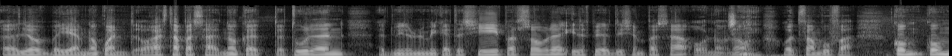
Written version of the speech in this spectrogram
allò veiem, no? quan a vegades està passat, no? que t'aturen, et miren una miqueta així per sobre i després et deixen passar o no, no? Sí. o et fan bufar. Com, com,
